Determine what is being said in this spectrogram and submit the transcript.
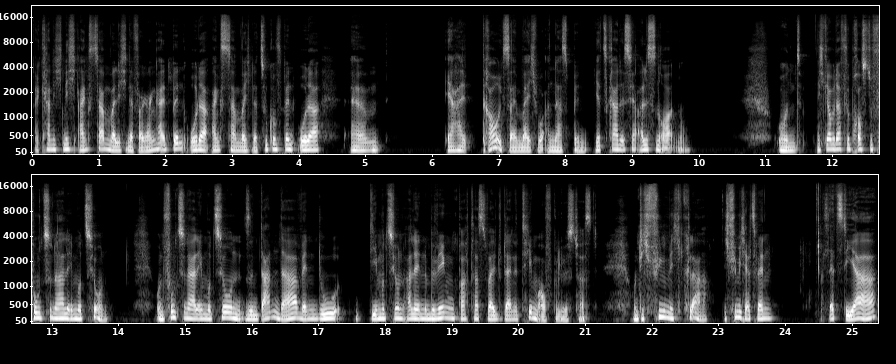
dann kann ich nicht Angst haben, weil ich in der Vergangenheit bin oder Angst haben, weil ich in der Zukunft bin oder ähm, eher halt traurig sein, weil ich woanders bin. Jetzt gerade ist ja alles in Ordnung. Und ich glaube, dafür brauchst du funktionale Emotionen. Und funktionale Emotionen sind dann da, wenn du die Emotionen alle in eine Bewegung gebracht hast, weil du deine Themen aufgelöst hast. Und ich fühle mich klar. Ich fühle mich, als wenn das letzte Jahr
